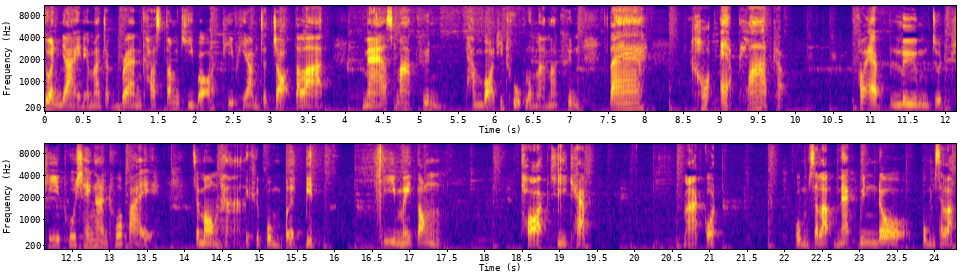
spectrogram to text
ส่วนใหญ่เนี่ยมาจากแบรนด์คัสตอมคีย์บอร์ดที่พยายามจะเจาะตลาดแมสมากขึ้นทำบอร์ดที่ถูกลงมามากขึ้น แต่เขาแอบพลาดครับ เขาแอบลืมจุดที่ผู้ใช้งานทั่วไปจะมองหาคือปุ่มเปิดปิดที่ไม่ต้องถอดคีย์แคปมากด ปุ่มสลับ Mac Windows ปุ่มสลับ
